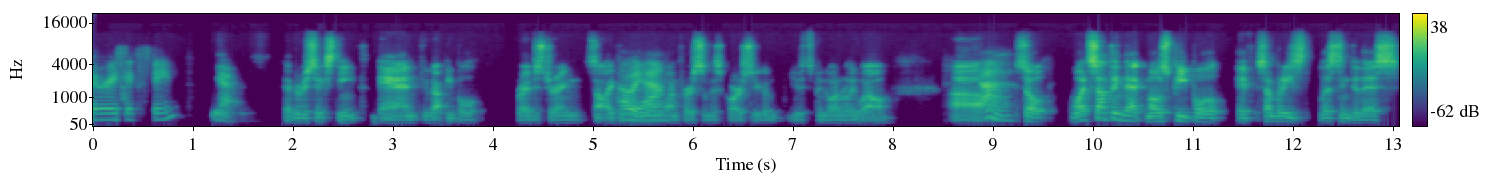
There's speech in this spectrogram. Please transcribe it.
February 16th. Yeah. February 16th. And you've got people registering. It's not like there's Oh, only yeah. one person this course. You can, it's been going really well. Uh, Yeah. So what's something that most people, if somebody's listening to this,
